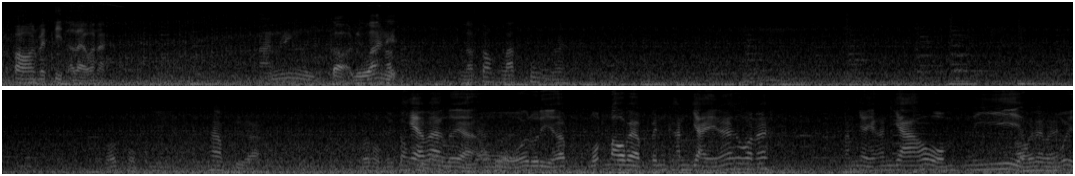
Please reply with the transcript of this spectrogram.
กระเป๋ามันไปติดอะไรวะน่ะร้านแม่งเกาะหรือว่าเนี่ยเราต้องรัดพุ่งนะรถผมนี่ห้ามเผื่อ รถผมนี่ต้องแค่มากเลยอะผื่โอ้โหด้วยดูดิครับ รถเราแบบเป็นคันใหญ่นะทุกคนนะ คันใหญ่คันยาวครับผม นี่เอาไว้ได้ไหมโอ้ย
